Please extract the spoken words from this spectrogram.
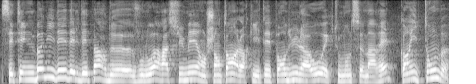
C'était une bonne idée dès le départ de vouloir assumer en chantant alors qu'il était pendu là-haut et que tout le monde se marrait. Quand il tombe,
